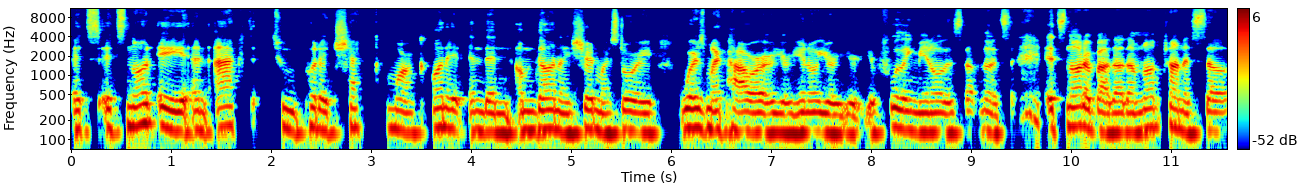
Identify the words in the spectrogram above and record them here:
it's it's not a an act to put a check mark on it and then i'm done i shared my story where's my power? You're you know you're you're, you're fooling me and all this stuff. No it's it's not about that. I'm not trying to sell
